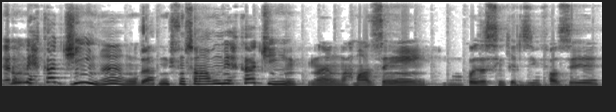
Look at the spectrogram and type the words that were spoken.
era um mercadinho, né? Um lugar onde funcionava um mercadinho, né? Um armazém, uma coisa assim que eles iam fazer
